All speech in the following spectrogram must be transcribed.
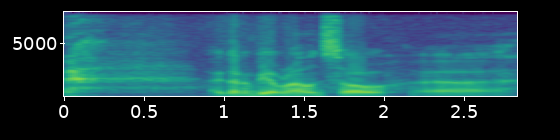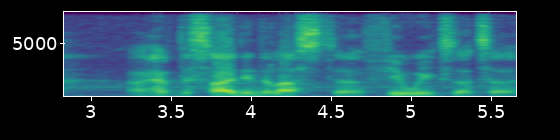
I'm gonna be around, so uh, I have decided in the last uh, few weeks that uh,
